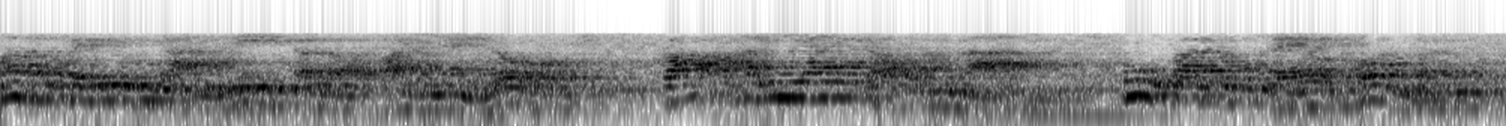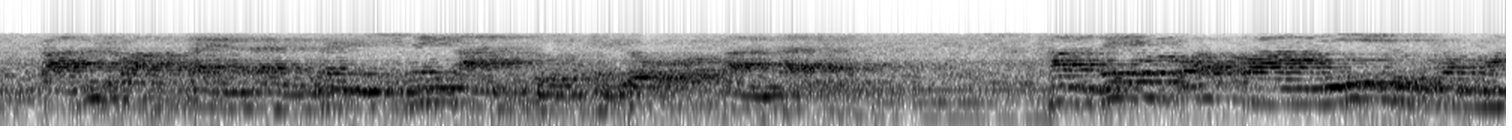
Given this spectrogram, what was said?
มื่อเป็นอยู่อย่างนี้ตลอดไปในโลกเพราะอริยเจ้าทั้งหลายผู้บรรลุแล้วพ้นการฝากแต่งแต่ไม่มีในการเกิดในโลก ท่านได้ประกอบความนี้คือธรรมะ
